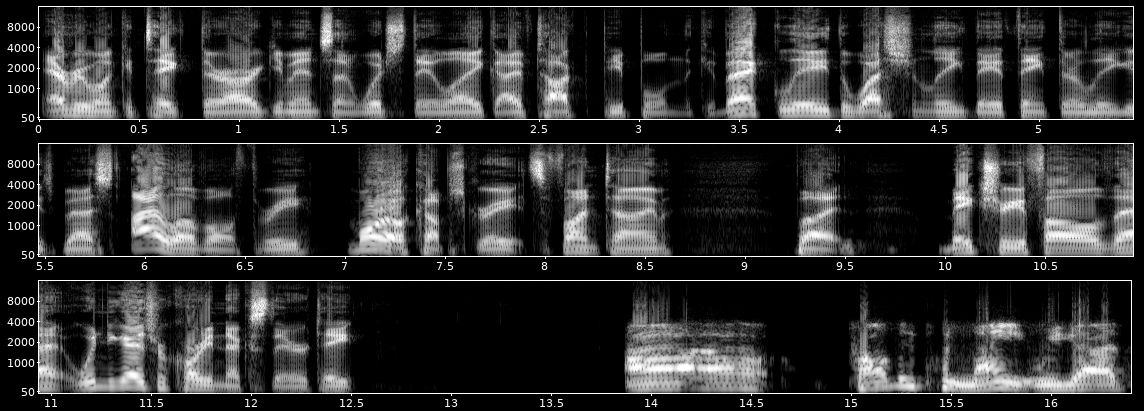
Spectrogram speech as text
Everyone can take their arguments on which they like. I've talked to people in the Quebec League, the Western League. They think their league is best. I love all three. Memorial Cup's great. It's a fun time. But make sure you follow that. When you guys recording next there, Tate? Uh, probably tonight. We got,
